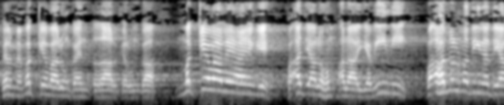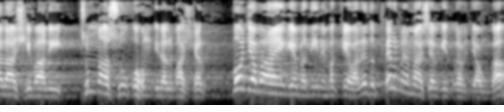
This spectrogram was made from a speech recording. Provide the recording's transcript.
پھر میں مکے والوں کا انتظار کروں گا۔ مکے والے آئیں گے اجالحم اللہ یمینی اہل المدینت اعلی شمالی سما سوکھم ال الماشر وہ جب آئیں گے مدینے، مکے والے، تو پھر میں معاشر کی طرف جاؤں گا۔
